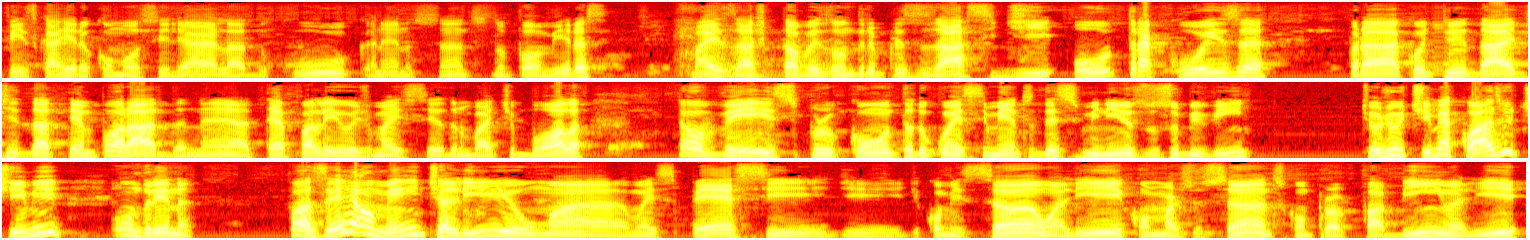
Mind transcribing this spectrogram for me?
Fez carreira como auxiliar lá do Cuca, né? No Santos, no Palmeiras. Mas acho que talvez o Londrina precisasse de outra coisa para a continuidade da temporada, né? Até falei hoje mais cedo no bate-bola, talvez por conta do conhecimento desses meninos do sub-20, hoje o time é quase o time Londrina. Fazer realmente ali uma, uma espécie de, de comissão ali, com o Márcio Santos, com o próprio Fabinho ali,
